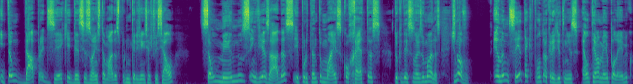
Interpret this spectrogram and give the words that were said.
Então dá para dizer que decisões tomadas por inteligência artificial são menos enviesadas e, portanto, mais corretas do que decisões humanas. De novo, eu não sei até que ponto eu acredito nisso. É um tema meio polêmico,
